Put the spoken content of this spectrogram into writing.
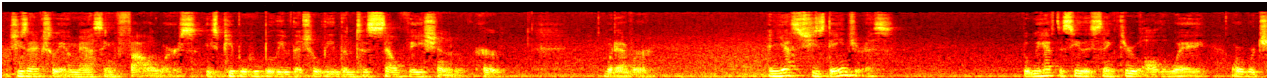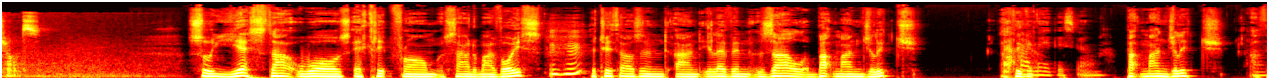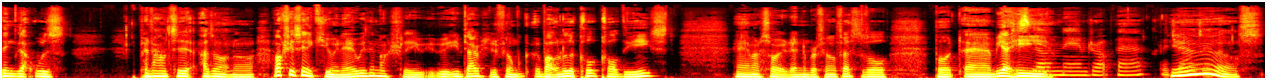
She's actually amassing followers, these people who believe that she'll lead them to salvation or whatever. And yes, she's dangerous. But we have to see this thing through all the way, or we're chumps. So yes, that was a clip from Sound of My Voice, Mhm. the 2011 Zal Batmanglij. I Batman think made this film. Batmanglij. I Oh. think that was pronounced it. I don't know. I've actually seen a Q and A with him. Actually, he he directed a film about another cult called The East. Um, I saw it at Edinburgh Film Festival. But um, yeah, he little name drop there. Yes.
